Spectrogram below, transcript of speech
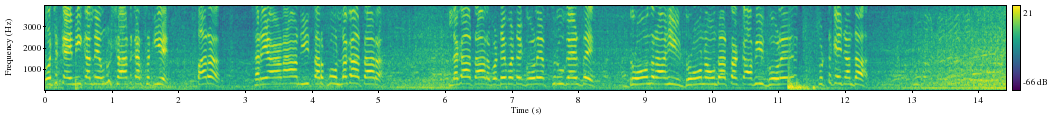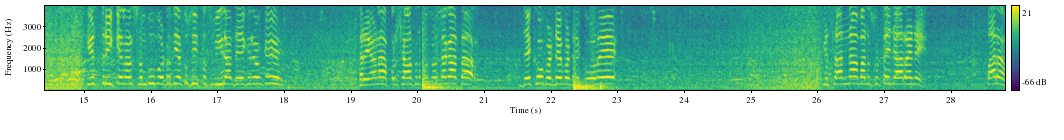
ਉਹ ਚ ਕੈਮੀਕਲ ਨੇ, ਉਹਨੂੰ ਸ਼ਾਂਤ ਕਰ ਸਕੀਏ। ਪਰ ਹਰਿਆਣਾ ਦੀ ਤਰਫੋਂ ਲਗਾਤਾਰ ਲਗਾਤਾਰ ਵੱਡੇ ਵੱਡੇ ਗੋਲੇ ਅਥਰੂ ਗੈਸ ਦੇ ਡਰੋਨ ਰਾਹੀਂ, ਡਰੋਨ ਆਉਂਦਾ ਤਾਂ ਕਾਫੀ ਗੋਲੇ ਸੁੱਟ ਕੇ ਜਾਂਦਾ। ਕਿਸ ਤਰੀਕੇ ਨਾਲ ਸ਼ੰਭੂ ਬਾਰਡਰ ਦੀਆਂ ਤੁਸੀਂ ਤਸਵੀਰਾਂ ਦੇਖ ਰਹੇ ਹੋ ਕਿ ਹਰਿਆਣਾ ਪ੍ਰਸ਼ਾਸਨ ਵੱਲੋਂ ਲਗਾਤਾਰ, ਦੇਖੋ ਵੱਡੇ ਵੱਡੇ ਗੋਲੇ ਕਿਸਾਨਾਂ ਵੱਲ ਸੁੱਟੇ ਜਾ ਰਹੇ ਨੇ। ਪਰ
